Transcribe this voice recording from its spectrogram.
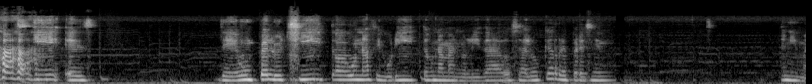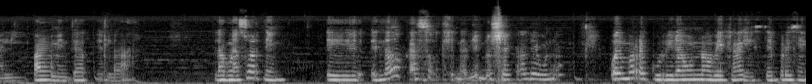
Y es de un peluchito, una figurita, una manualidad, o sea, algo que represente animalito, para la, la buena suerte. Eh, en dado caso que nadie nos regale una, podemos recurrir a una oveja que esté presente en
